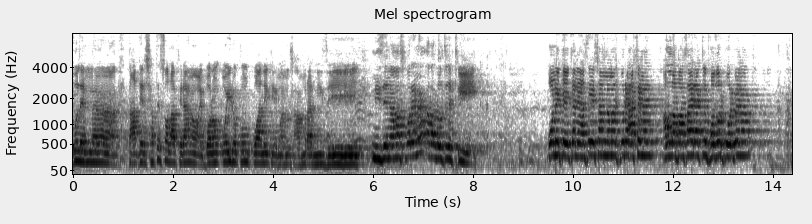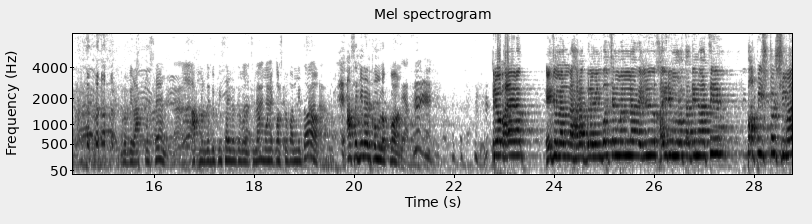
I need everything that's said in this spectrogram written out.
বলেন না তাদের সাথে চলাফেরা নয় বরং ওই রকম কোয়ালিটির মানুষ আমরা নিজে নিজে নামাজ পড়ে না আবার বলছে যে ঠিক। অনেকে এখানে আসে এসার নামাজ পড়ে আসে নাই আল্লাহ বাসায় রাখলে ফজর পড়বে না। রাগ করছেন? আপনাদের একটু পিছাই যেতে বলছিলাম মনে কষ্ট পাননি তো? আছে কিনা এরকম লক্ষণ? প্রিয় ভাইয়েরা এই জন্য আল্লাহ রাব্বুল আমিন বলছেন মান্না ইল খাইরি মুতাদিন আসিম পাপিষ্ট সীমা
